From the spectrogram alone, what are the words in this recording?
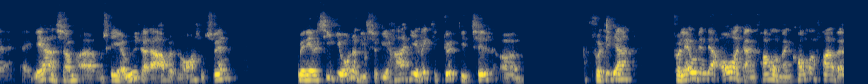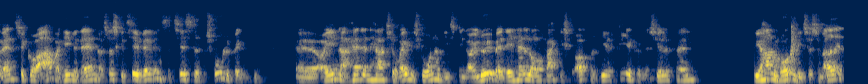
er, er lærer som, og måske er uddannet og arbejdet nogle år som Svend. Men jeg vil sige, at de undervisere, vi har, de er rigtig dygtige til at fordi jeg der, lavet den der overgang fra, hvor man kommer fra at være vant til at gå og arbejde hele dagen, og så skal til at vende sig til at sidde på skolebænken, øh, og ind og have den her teoretiske undervisning, og i løbet af det halvår faktisk opnå de her fire gymnasielle fag. Vi har nogle undervisere, som ad,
